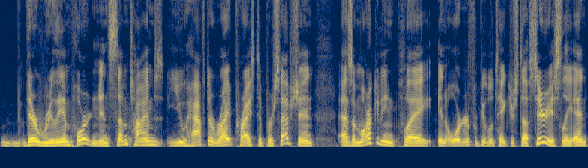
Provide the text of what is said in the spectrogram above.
they're really important, and sometimes you have to right price to perception as a marketing play in order for people to take your stuff seriously. And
